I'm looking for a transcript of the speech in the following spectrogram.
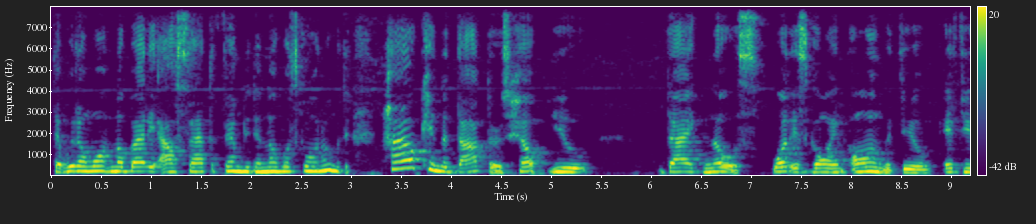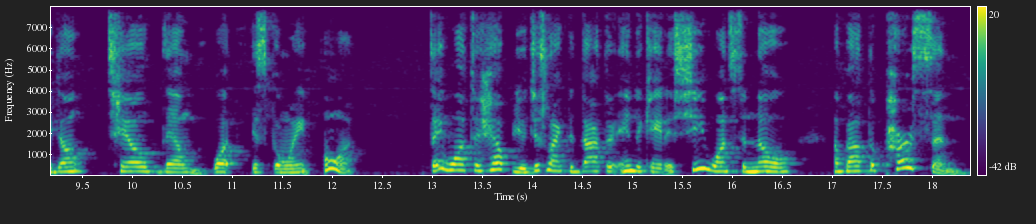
that we don't want nobody outside the family to know what's going on with it. How can the doctors help you diagnose what is going on with you if you don't tell them what is going on? They want to help you, just like the doctor indicated. She wants to know about the person,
